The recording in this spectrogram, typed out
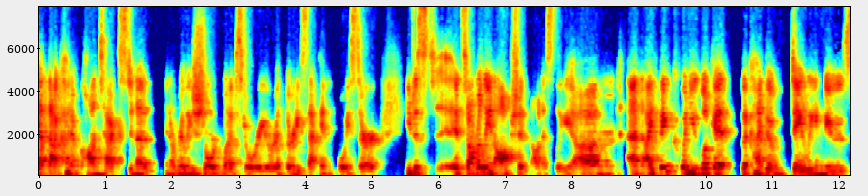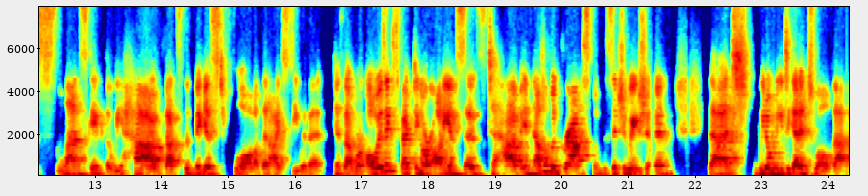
get that kind of context in a in a really short web story or a 30 second voicer. You just it's not really an option honestly. Um, and i think when you look at the kind of daily news landscape that we have that's the biggest flaw that i see with it is that we're always expecting our audiences to have enough of a grasp of the situation that we don't need to get into all of that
